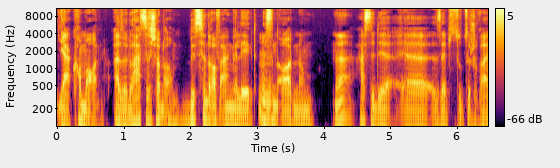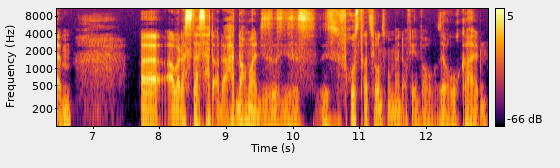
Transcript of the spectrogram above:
ja, come on. Also du hast es schon auch ein bisschen drauf angelegt, ist in Ordnung, ne? Hast du dir äh, selbst zuzuschreiben. Äh, aber das, das hat, hat nochmal dieses, dieses, dieses Frustrationsmoment auf jeden Fall sehr hoch gehalten.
